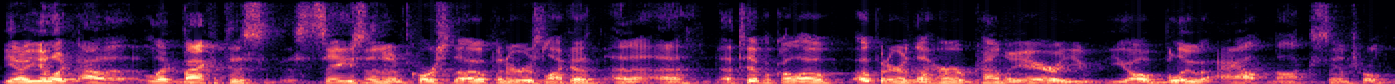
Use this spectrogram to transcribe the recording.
you know, you look uh, look back at this season, and of course the opener is like a a, a, typical op- opener in the Herb Conley era. You you all blew out Knox Central.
